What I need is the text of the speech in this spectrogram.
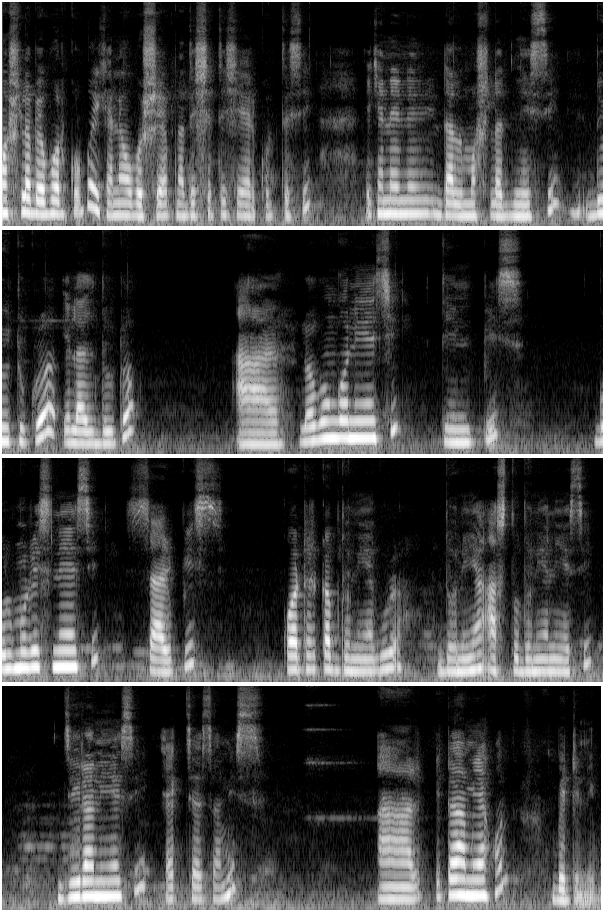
মশলা ব্যবহার করব এখানে অবশ্যই আপনাদের সাথে শেয়ার করতেছি। এখানে ডাল মশলা নিয়েছি, দুই টুকরো, এলাচ দুটো। আর লবঙ্গ নিয়েছি, তিন পিস গোলমরিচ নিয়েছি, চার পিস কোয়ার্টার কাপ ধনিয়া গুঁড়ো, ধনিয়া, আস্ত ধনিয়া নিয়েছি। জিরা নিয়েছি, এক চা চামিচ আর এটা আমি এখন বেটে নিব।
